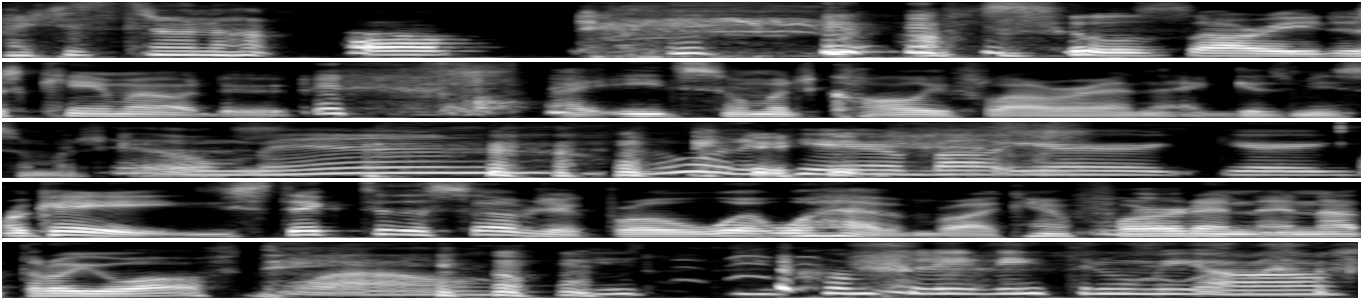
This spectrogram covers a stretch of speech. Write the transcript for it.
"I just don't know." Oh. I'm so sorry. It just came out, dude. I eat so much cauliflower, and that gives me so much oh, gas. Oh man. I want to hear about your your Okay, stick to the subject, bro. What what happened, bro? I can't fart and, and not throw you off. wow. You, you completely threw me off.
